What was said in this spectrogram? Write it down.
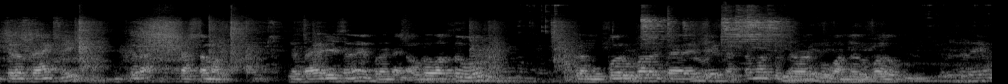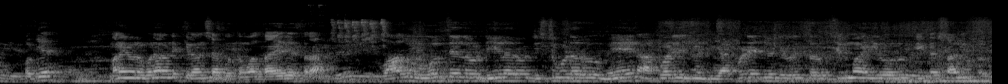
ఇక్కడ ఫ్యాక్టరీ ఇక్కడ కస్టమర్ ఇక్కడ తయారు చేసిన ఫ్రంట్ ఆయన. ఒక వస్తువు ఇక్కడ ముప్పై రూపాయలకు తయారైతే కస్టమర్కి వచ్చే వరకు వంద రూపాయలు అవుతుంది. ఓకే? మనం ఏమైనా కొనాలంటే కిరాణా షాప్ వస్తాం. వాళ్ళు తయారు చేస్తారా? వాళ్ళు wholesale dealer distributor main advertisement ఈ అడ్వర్టైజ్మెంట్ ఎవరు ఇస్తారు? సినిమా హీరోలు క్రికెట్ స్టార్లు ఇస్తారు.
